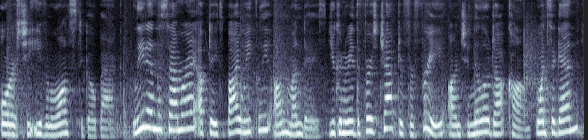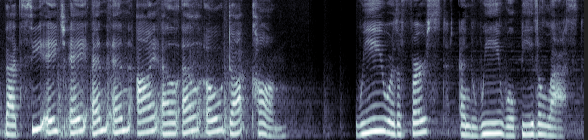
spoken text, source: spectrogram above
or if she even wants to go back. Lita and the Samurai updates bi weekly on Mondays. You can read the first chapter for free on Channillo.com. Once again, that's C H A N N I L L O.com. We were the first, and we will be the last.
